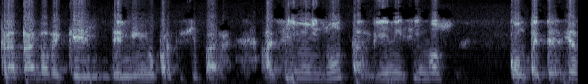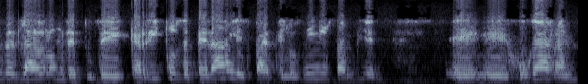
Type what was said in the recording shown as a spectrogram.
tratando de que el, niño participara. Asimismo, también hicimos competencias de slalom de, de, carritos de pedales para que los niños también jugaran.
